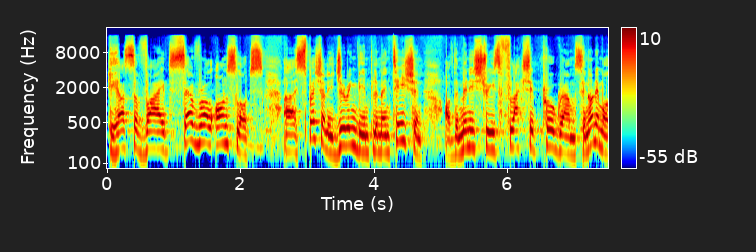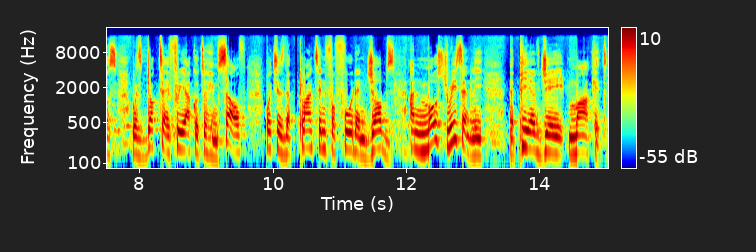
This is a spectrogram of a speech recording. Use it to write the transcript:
He has survived several onslaughts, uh, especially during the implementation of the ministry's flagship program synonymous with Dr. Afriyie Akoto himself, which is the Planting for Food and Jobs, and most recently, the PFJ market.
